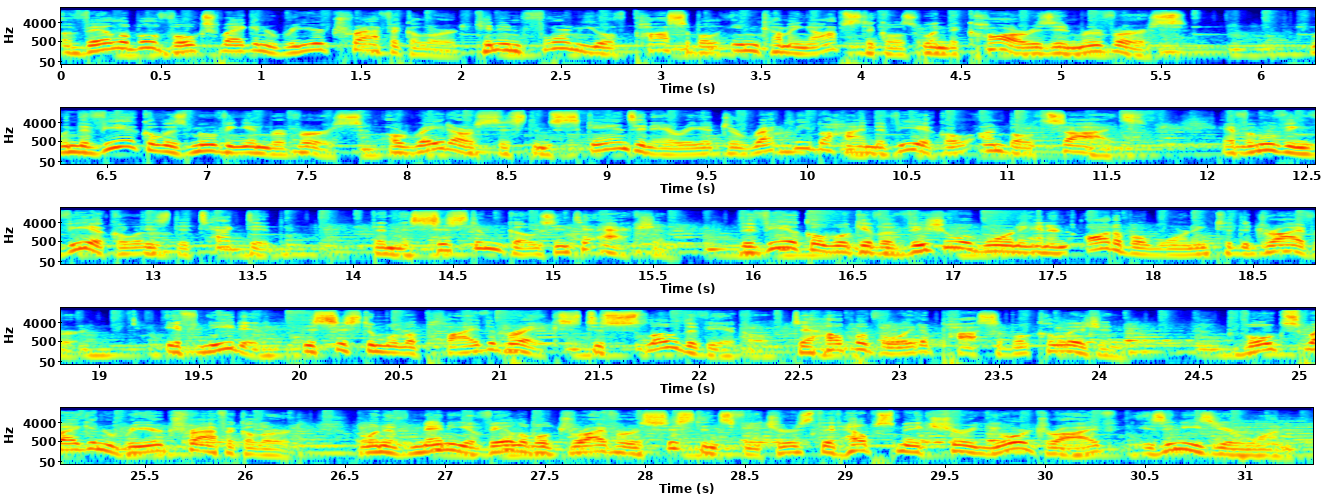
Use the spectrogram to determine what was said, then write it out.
Available Volkswagen Rear Traffic Alert can inform you of possible incoming obstacles when the car is in reverse. When the vehicle is moving in reverse, a radar system scans an area directly behind the vehicle on both sides. If a moving vehicle is detected, then the system goes into action. The vehicle will give a visual warning and an audible warning to the driver. If needed, the system will apply the brakes to slow the vehicle to help avoid a possible collision. Volkswagen Rear Traffic Alert, one of many available driver assistance features that helps make sure your drive is an easier one.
